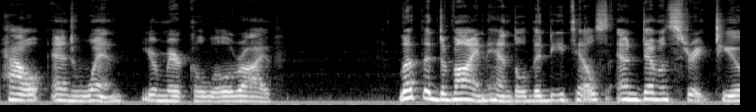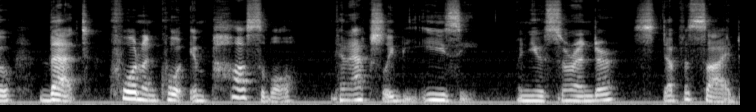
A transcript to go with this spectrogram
how, and when your miracle will arrive. Let the divine handle the details and demonstrate to you that quote unquote impossible can actually be easy when you surrender, step aside,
